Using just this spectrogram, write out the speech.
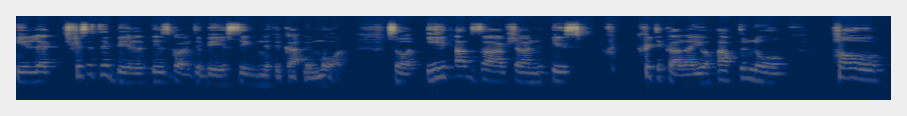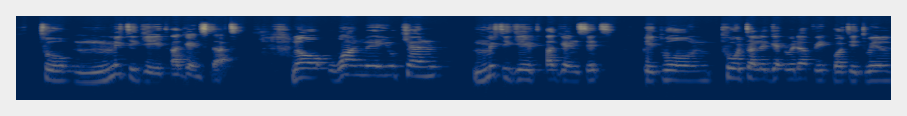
electricity bill is going to be significantly more. So heat absorption is critical and you have to know how to mitigate against that. Now one way you can mitigate against it it won't totally get rid of it, but it will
